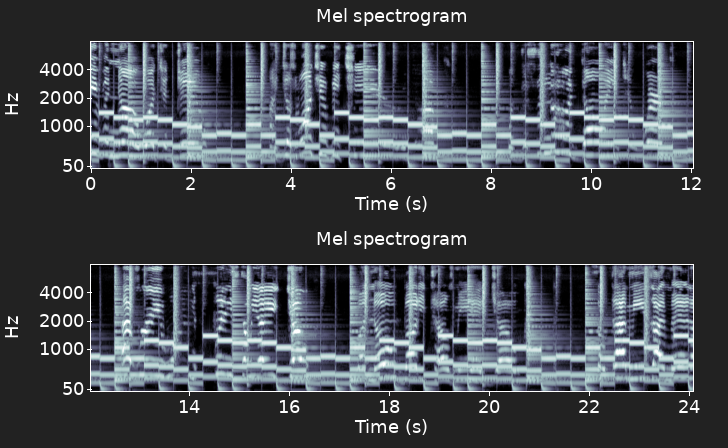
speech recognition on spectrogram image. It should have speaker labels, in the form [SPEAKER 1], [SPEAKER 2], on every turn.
[SPEAKER 1] even know what to do. I just want to be cheered up. But this is not going to work. Everyone, please tell me a joke. But nobody tells me a joke. So that means I'm in.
